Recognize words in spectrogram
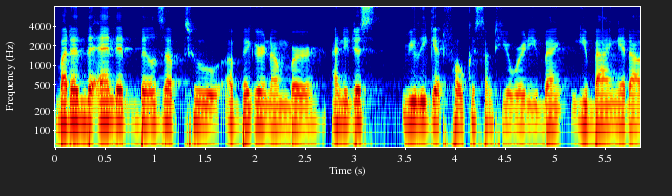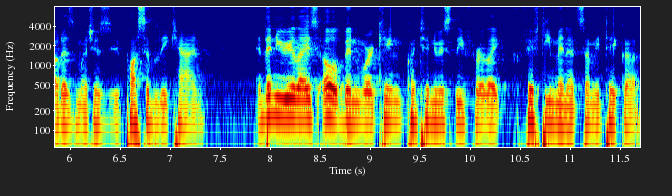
But in the end, it builds up to a bigger number, and you just really get focused onto your word. You bang, you bang it out as much as you possibly can, and then you realize, oh, I've been working continuously for like 50 minutes. Let me take a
